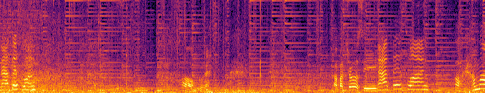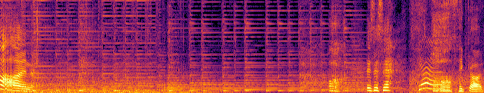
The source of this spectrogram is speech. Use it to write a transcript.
Not this one. Oh, man. Apachosi. Not this one. Oh, come on. Oh, is this it? Yes. Oh, thank God.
